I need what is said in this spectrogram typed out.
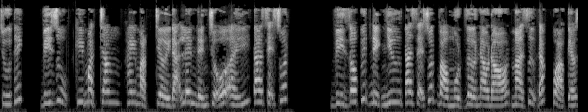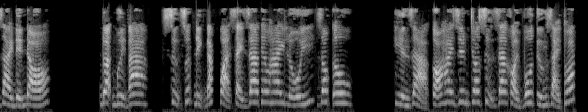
Chú thích, ví dụ, khi mặt trăng hay mặt trời đã lên đến chỗ ấy, ta sẽ xuất vì do quyết định như ta sẽ xuất vào một giờ nào đó mà sự đắc quả kéo dài đến đó. Đoạn 13 Sự xuất định đắc quả xảy ra theo hai lối, do câu. Hiền giả có hai duyên cho sự ra khỏi vô tướng giải thoát.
